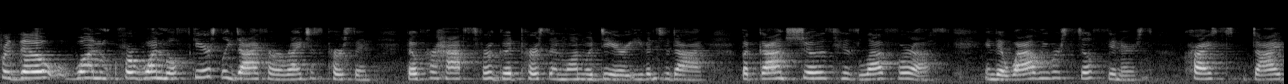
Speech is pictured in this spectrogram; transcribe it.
For though one, for one will scarcely die for a righteous person, though perhaps for a good person one would dare even to die. But God shows His love for us in that while we were still sinners, Christ died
